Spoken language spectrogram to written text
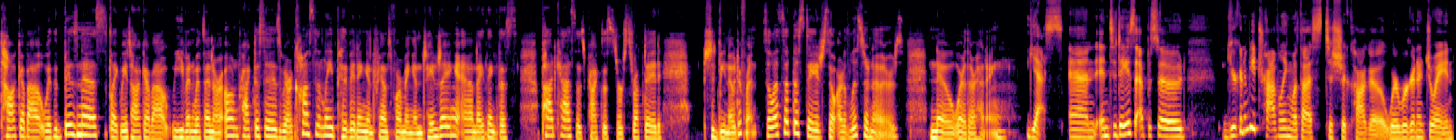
talk about with business, like we talk about even within our own practices, we are constantly pivoting and transforming and changing. And I think this podcast, as Practice Disrupted, should be no different. So let's set the stage so our listeners know where they're heading. Yes. And in today's episode, you're going to be traveling with us to Chicago, where we're going to join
